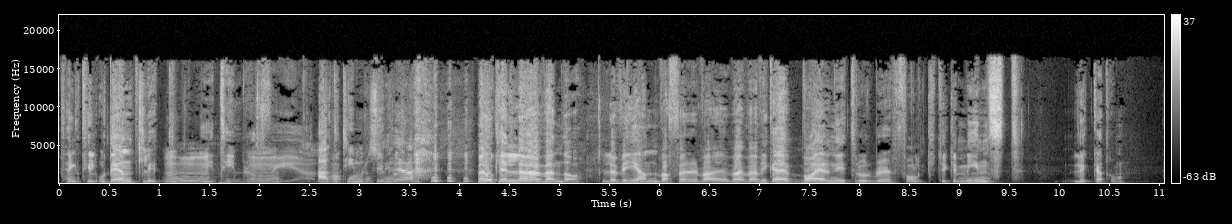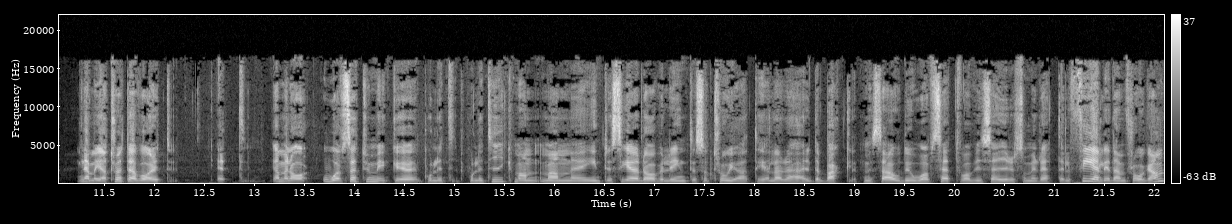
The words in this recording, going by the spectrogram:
tänkt till ordentligt. Allt är Timbros Ja, fel. Men okej, Löven då? Löfven, varför, vad, vad, vilka, vad är det ni tror folk tycker minst lyckat om? Nej men jag tror att det har varit ett jag menar, oavsett hur mycket politi- politik man, man är intresserad av eller inte så tror jag att hela det här debaclet med Saudi oavsett vad vi säger som är rätt eller fel i den frågan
